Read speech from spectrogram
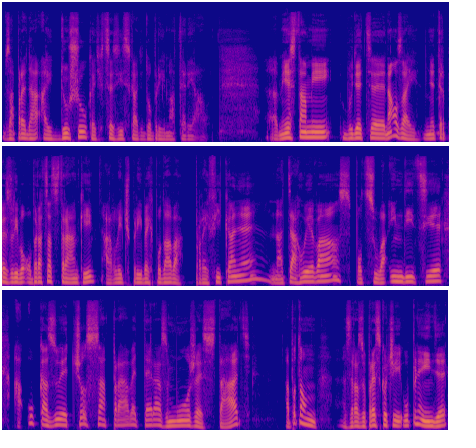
zapredá aj dušu, keď chce získať dobrý materiál. Miestami budete naozaj netrpezlivo obracať stránky. Arlič príbeh podáva prefíkane, naťahuje vás, podsúva indície a ukazuje, čo sa práve teraz môže stať a potom zrazu preskočí úplne inde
